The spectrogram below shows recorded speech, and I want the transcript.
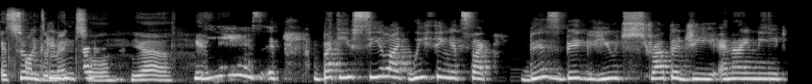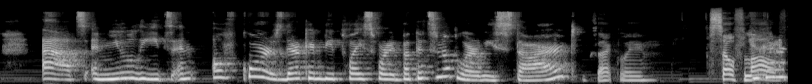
It's so fundamental it yeah. It is. It, but you see like we think it's like this big huge strategy and i need ads and new leads and of course there can be place for it but that's not where we start. Exactly. Self-love.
